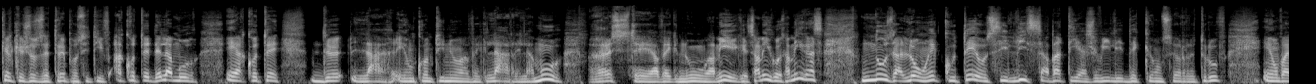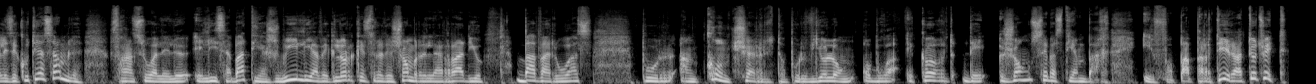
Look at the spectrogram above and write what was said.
quelque chose de très positif. À côté de l'amour et à côté de l'art. Et on continue avec l'art et l'amour. Restez avec nous, amigues, amigos, amigas. Nous allons écouter aussi Lisa Batiashvili dès qu'on se retrouve et on va les écouter ensemble. François Leleu et Lisa Batiashvili avec l'orchestre de chambre de la radio bavaroise pour un concerto pour violon, bois et cordes de Jean-Sébastien Bach. Il faut pas partir, à tout de suite.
